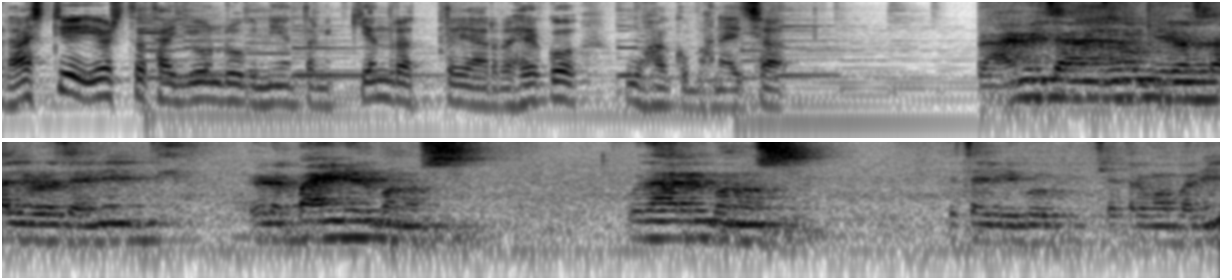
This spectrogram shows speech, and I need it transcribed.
राष्ट्रिय एड्स तथा यौन रोग नियन्त्रण केन्द्र तयार रहेको उहाँको भनाइ छ। हामी चाहन्छौँ वीर अस्पताल एउटा चाहिने एउटा पाइनियर बनोस् उदाहरण बनोस् एचआइभीको क्षेत्रमा पनि।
